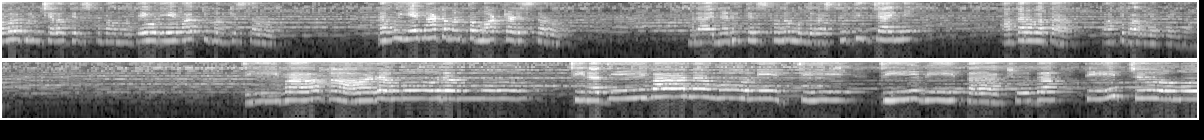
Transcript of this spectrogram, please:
ఎవరి గురించి ఎలా తెలుసుకున్నామో దేవుడు ఏ వాక్యం మనకిస్తాడో ప్రభు ఏ మాట మనతో మాట్లాడిస్తాడో మరి ఆయన అడిగి తెలుసుకుందాం. ముందుగా స్థుతించి ఆయన్ని ఆ తర్వాత వాక్య భాగంలోకి వెళ్దాం. జీవాహారము రమ్ము చిరజీవానము నిచ్చి జీవిత క్షుద తీర్చుము.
